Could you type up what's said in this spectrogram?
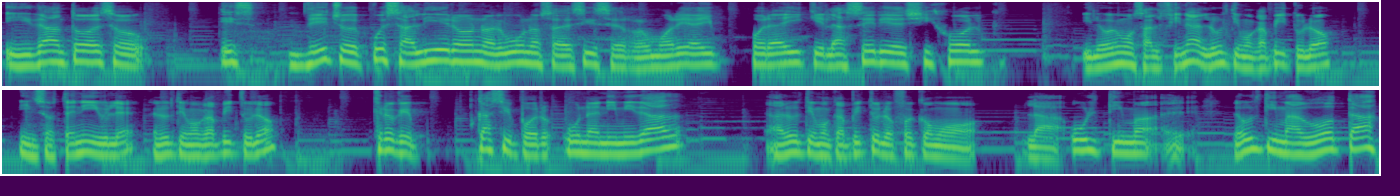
Y dan todo eso. Es, de hecho, después salieron algunos a decir, se rumorea ahí por ahí que la serie de She-Hulk, y lo vemos al final, el último capítulo, insostenible, el último capítulo, creo que casi por unanimidad, al último capítulo fue como la última, eh, la última gota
